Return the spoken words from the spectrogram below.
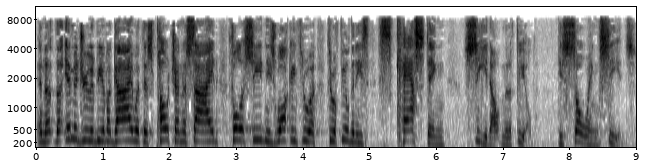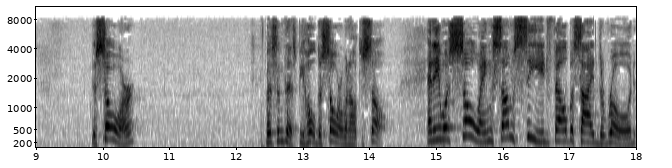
And the, the, imagery would be of a guy with this pouch on the side full of seed, and he's walking through a, through a field and he's casting seed out into the field. He's sowing seeds. The sower Listen to this. Behold, the sower went out to sow. And he was sowing, some seed fell beside the road,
